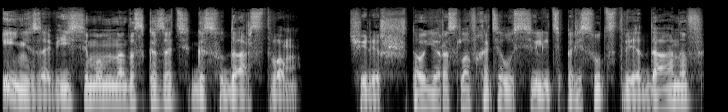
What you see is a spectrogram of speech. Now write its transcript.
и независимым, надо сказать, государством, через что Ярослав хотел усилить присутствие данов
